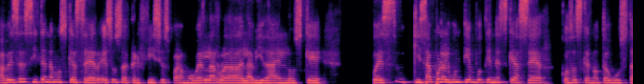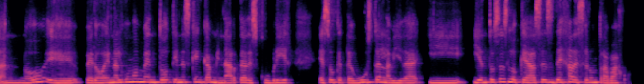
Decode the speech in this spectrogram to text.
A veces sí tenemos que hacer esos sacrificios para mover la rueda de la vida en los que pues quizá por algún tiempo tienes que hacer cosas que no te gustan, ¿no? Eh, pero en algún momento tienes que encaminarte a descubrir eso que te gusta en la vida y, y entonces lo que haces deja de ser un trabajo,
